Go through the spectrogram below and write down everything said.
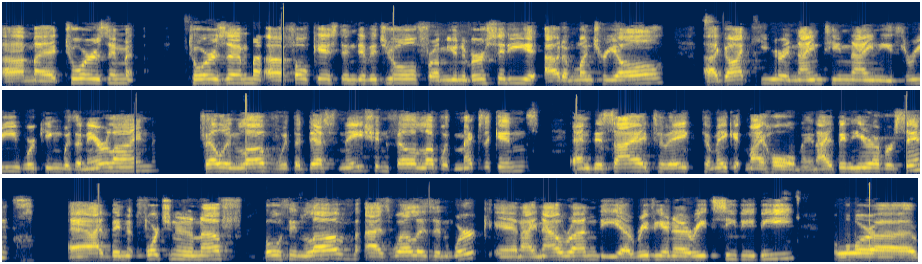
I'm a tourism tourism uh, focused individual from university out of Montreal. I got here in 1993 working with an airline. Fell in love with the destination. Fell in love with Mexicans, and decided to make to make it my home. And I've been here ever since. And I've been fortunate enough both in love as well as in work. And I now run the uh, Riviera Nayarit CVB or uh,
